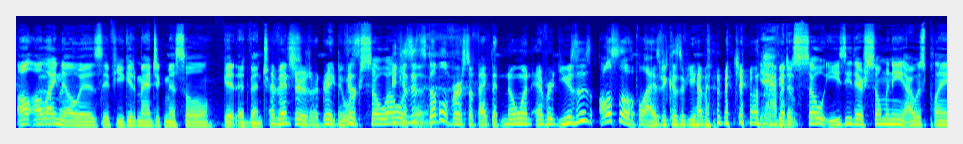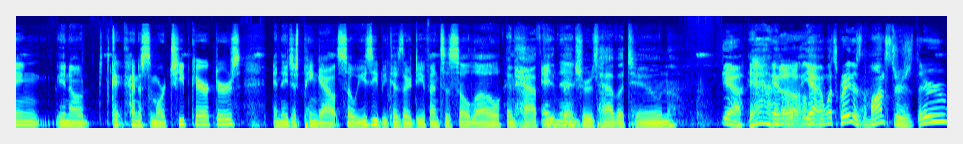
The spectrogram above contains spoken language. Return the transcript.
All, all uh, I know is if you get a magic missile, get adventure. Adventures are great. It works so well because with its it. double burst effect that no one ever uses also applies because if you have an adventure on Yeah, the but it's so easy. There's so many. I was playing, you know, k- kind of some more cheap characters, and they just ping out so easy because their defense is so low. And half the And then- adventures have Attune. Yeah, Yeah. and Oh. yeah. And what's great is the oh. monsters; they're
